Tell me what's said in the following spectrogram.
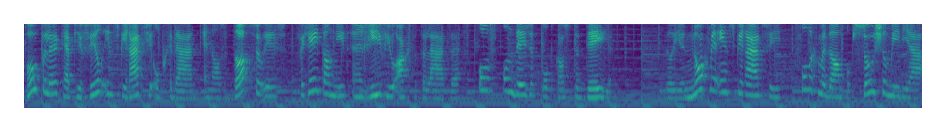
Hopelijk heb je veel inspiratie opgedaan en als dat zo is, vergeet dan niet een review achter te laten of om deze podcast te delen. Wil je nog meer inspiratie? Volg me dan op social media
